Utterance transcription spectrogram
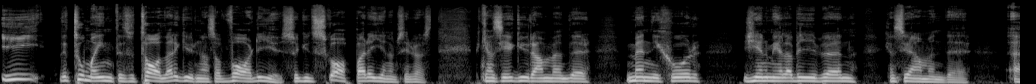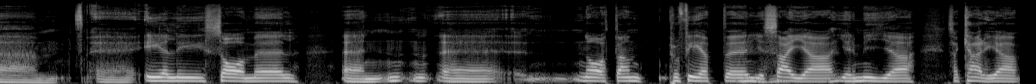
i det tomma intet så talade Gud han sa var det ljus. Så Gud skapade genom sin röst. Vi kan se hur Gud använder människor genom hela Bibeln. Vi kan se han använder ehm, eh, Eli, Samuel, eh, eh, Natan, profeter, Jesaja, Jeremia, Sakarja.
